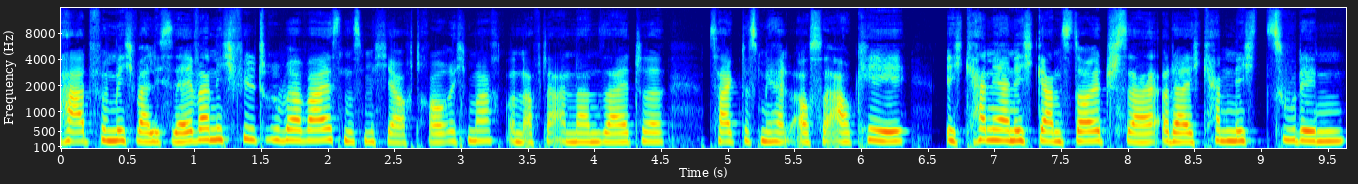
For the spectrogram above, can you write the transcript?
hart für mich, weil ich selber nicht viel drüber weiß und es mich ja auch traurig macht. Und auf der anderen Seite zeigt es mir halt auch so, ah, okay, ich kann ja nicht ganz deutsch sein oder ich kann nicht zu den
